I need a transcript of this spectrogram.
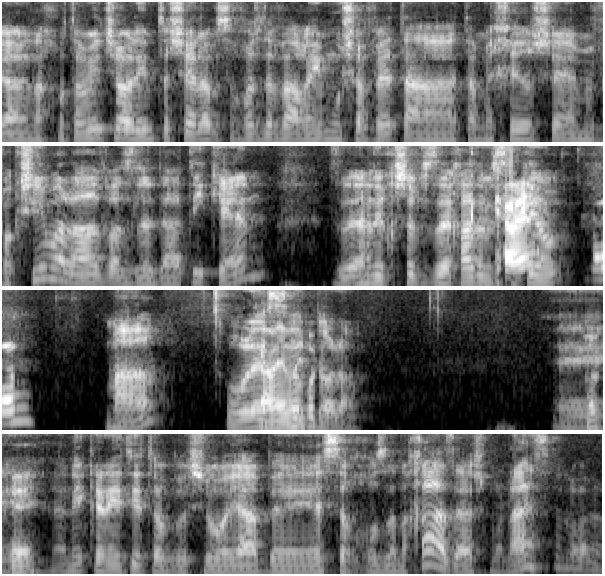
אנחנו תמיד שואלים את השאלה בסופו של דבר, האם הוא שווה את המחיר שמבקשים עליו, אז לדעתי כן. זה, אני חושב שזה אחד המשחקים... מה? הוא עולה 20 דולר. אוקיי. אני קניתי אותו כשהוא היה ב-10% הנחה, זה היה 18 דולר.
